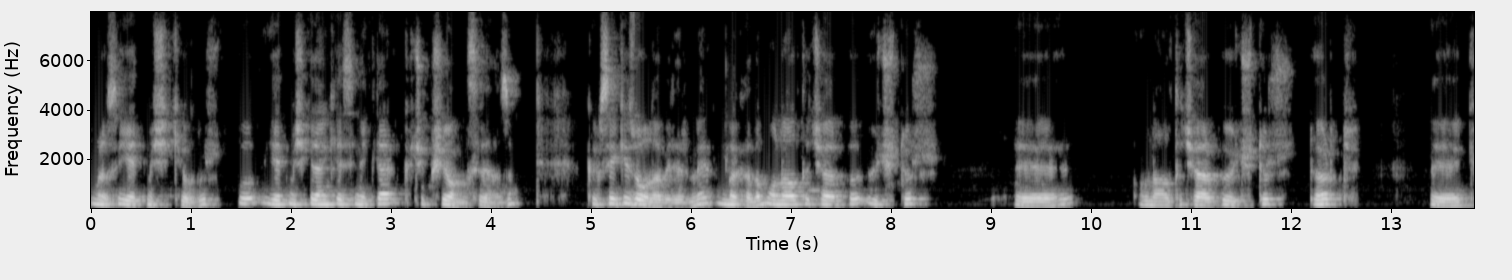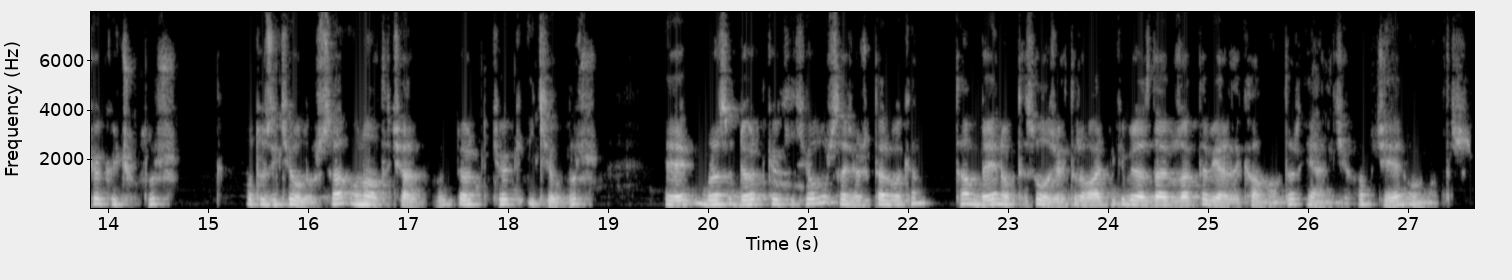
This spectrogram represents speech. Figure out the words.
Burası 72 olur. Bu 72'den kesinlikle küçük bir şey olması lazım. 48 olabilir mi? Bakalım. 16 çarpı 3'tür. Ee, 16 çarpı 3'tür. 4 e, kök 3 olur. 32 olursa 16 çarpı 4 kök 2 olur. E, burası 4 kök 2 olursa çocuklar bakın tam B noktası olacaktır. Halbuki biraz daha uzakta bir yerde kalmalıdır. Yani cevap C olmalıdır.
